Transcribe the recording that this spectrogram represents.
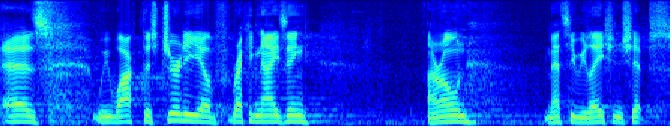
as we walk this journey of recognizing our own messy relationships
